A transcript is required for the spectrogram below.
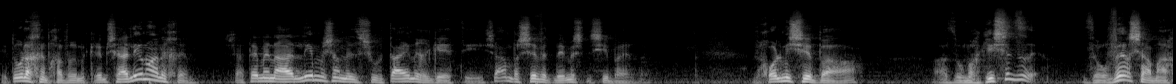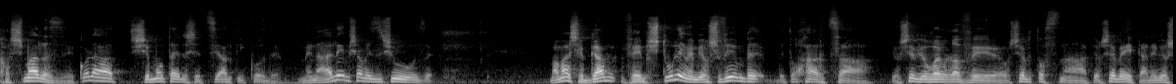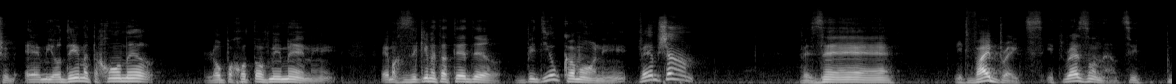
תדעו לכם חברים יקרים, שעלינו עליכם, שאתם מנהלים שם איזשהו תא אנרגטי, שם בשבט בימי שלישי בערב. וכל מי שבא, אז הוא מרגיש את זה. זה עובר שם, החשמל הזה, כל השמות האלה שציינתי קודם, מנהלים שם איזשהו... זה. ממש, הם גם, והם שתולים, הם יושבים ב, בתוך ההרצאה, יושב יובל רווה, יושב את אסנת, יושב איתן, הם יושבים, הם יודעים את החומר לא פחות טוב ממני, הם מחזיקים את התדר בדיוק כמוני, והם שם. וזה... it vibrates, it resonates, it...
